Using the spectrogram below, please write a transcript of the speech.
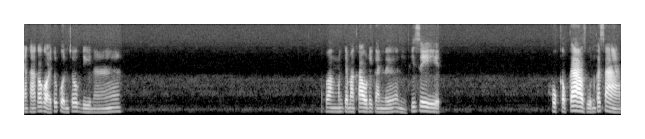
นะคะ ก็ขอให้ทุกคนโชคดีนะระวังมันจะมาเข้าด้วยกันเนอะนี่พิเศษหกกับเก้าศูนย์กับสาม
